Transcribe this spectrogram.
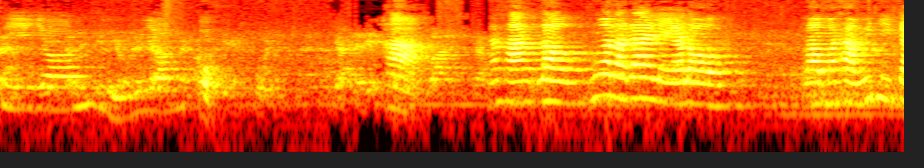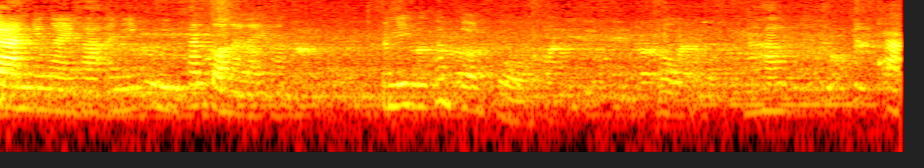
สีย้อมหรือย้อมกบค่ะนะคะ เราเมื่อเราได้แล้วเรา เรามาทำวิธีการยังไงคะ อันนี้คือขั้นตอนอะไรคะ อันนี้คือขั้นตอนก่อนะคะค่ะ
